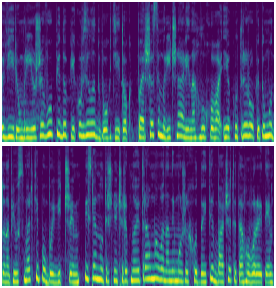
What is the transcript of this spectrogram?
Вірю, мрію живу під опіку взяли двох діток. Перша семирічна Аліна Глухова, яку три роки тому до напівсмерті побив відчим. Після внутрішньочерепної травми вона не може ходити, бачити та говорити.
